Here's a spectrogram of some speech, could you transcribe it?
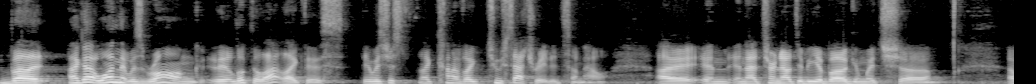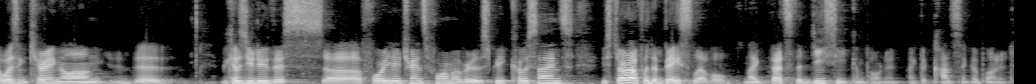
but I got one that was wrong. It looked a lot like this. It was just like kind of like too saturated somehow. I, and, and that turned out to be a bug in which uh, I wasn't carrying along. Uh, because you do this uh, Fourier transform over to discrete cosines, you start off with a base level, like that's the DC component, like the constant component,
